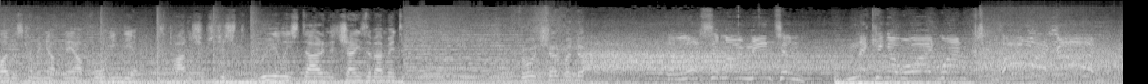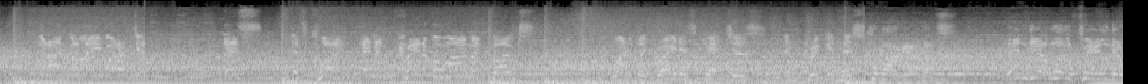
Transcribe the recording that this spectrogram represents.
overs coming up now for India. This partnership's just really starting to change the momentum. Rohit Sharma. No. The loss of momentum, nicking a wide one. Oh my God! I don't believe what I've just. This is quite an incredible moment, folks. One of the greatest catches in cricket history. Kumar Yadav. India will feel they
